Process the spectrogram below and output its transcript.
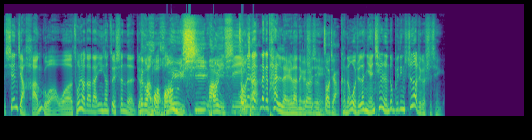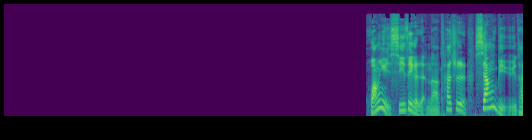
先讲韩国，我从小到大印象最深的就是黄黄禹锡，黄禹锡那个那个太雷了，那个事情造假，可能我觉得年轻人都不一定知道这个事情。黄禹锡这个人呢，他是相比于他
